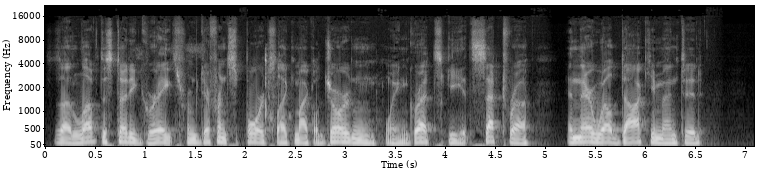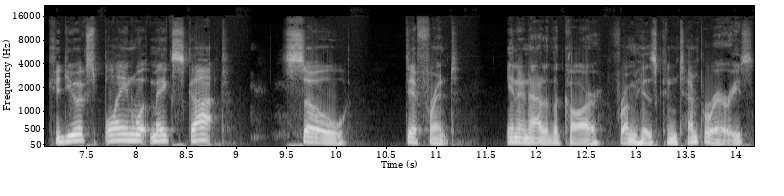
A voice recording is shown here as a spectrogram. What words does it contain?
He says, I love to study greats from different sports like Michael Jordan, Wayne Gretzky, etc., and they're well documented. Could you explain what makes Scott so different in and out of the car from his contemporaries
